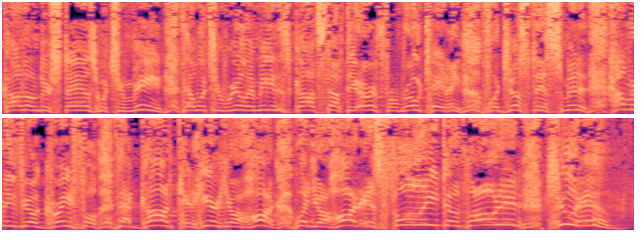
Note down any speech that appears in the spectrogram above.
God understands what you mean. That what you really mean is God stop the earth from rotating for just this minute minute. How many of you are grateful that God can hear your heart when your heart is fully devoted to Him?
